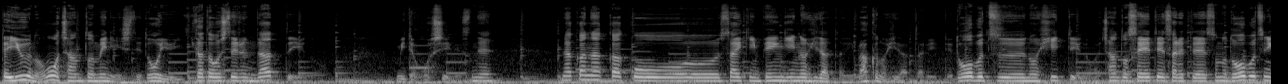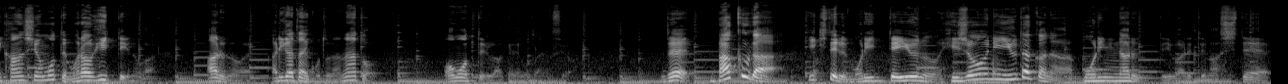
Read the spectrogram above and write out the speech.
ていうのもちゃんと目にしてどういう生き方をしてるんだっていうのを見てほしいですね。なかなかこう最近ペンギンの日だったりバクの日だったりって動物の日っていうのがちゃんと制定されてその動物に関心を持ってもらう日っていうのがあるのはありがたいことだなと思ってるわけでございますよ。でバクが生きてる森っていうのは非常に豊かな森になるって言われてまして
